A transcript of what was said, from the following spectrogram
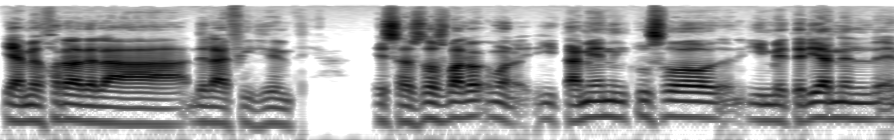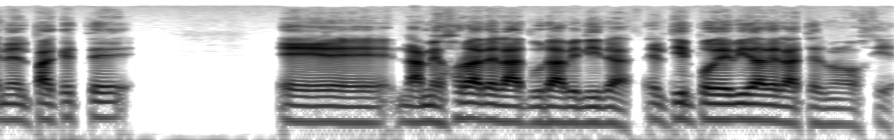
y a mejora de la, de la eficiencia esas dos valores, bueno, y también incluso y meterían en, el paquete eh, la mejora de la durabilidad, el tiempo de vida de la tecnología.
